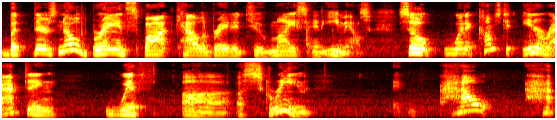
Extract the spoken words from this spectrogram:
but there's no brain spot calibrated to mice and emails. So when it comes to interacting with uh, a screen, how, how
